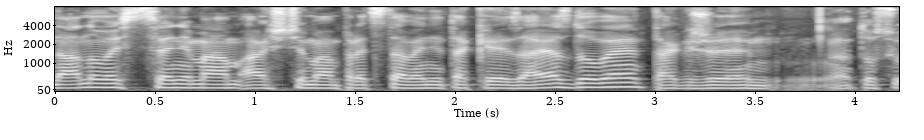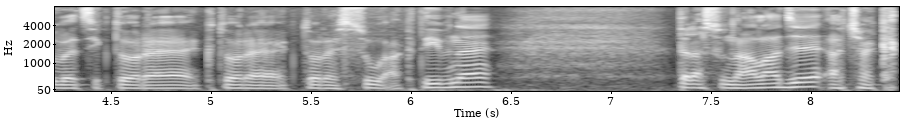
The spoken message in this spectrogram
na novej scéne mám a ešte mám predstavenie také zájazdové, takže e, to sú veci, ktoré, ktoré, ktoré sú aktívne. Teraz sú na lade a čak,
